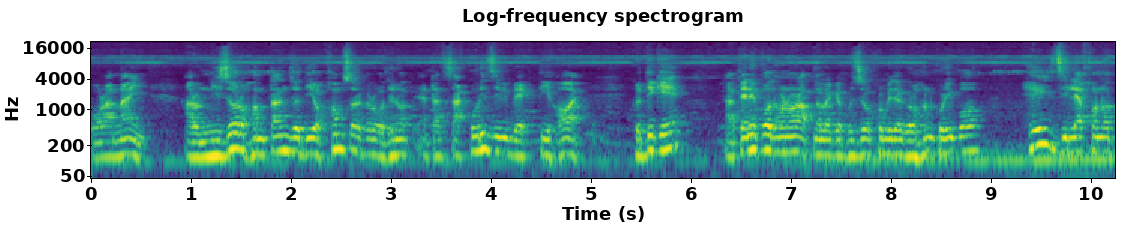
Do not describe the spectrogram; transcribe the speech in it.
পৰা নাই আৰু নিজৰ সন্তান যদি অসম চৰকাৰৰ অধীনত এটা চাকৰিজীৱী ব্যক্তি হয় গতিকে তেনেকুৱা ধৰণৰ আপোনালোকে সুযোগ সুবিধা গ্ৰহণ কৰিব। সেই জিলাখনত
